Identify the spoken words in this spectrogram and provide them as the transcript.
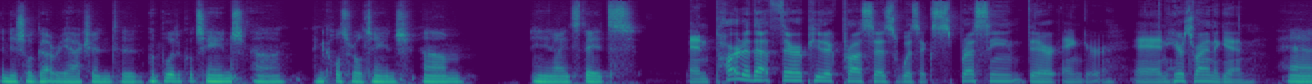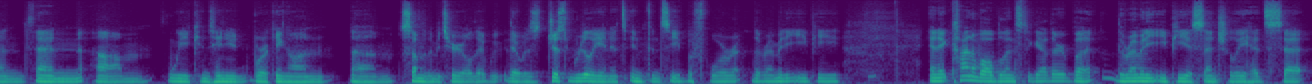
initial gut reaction to the political change uh, and cultural change um, in the United States. And part of that therapeutic process was expressing their anger. And here's Ryan again. and then um, we continued working on um, some of the material that we, that was just really in its infancy before the Remedy EP, and it kind of all blends together. But the Remedy EP essentially had set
